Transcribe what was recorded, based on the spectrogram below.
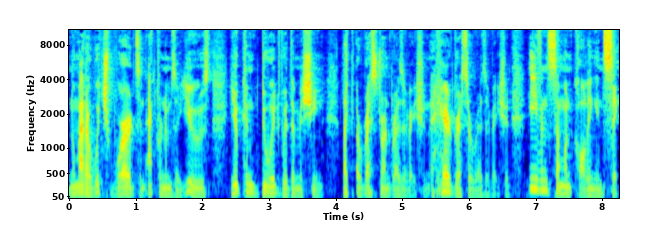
no matter which words and acronyms are used, you can do it with a machine, like a restaurant reservation, a hairdresser reservation, even someone calling in sick.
